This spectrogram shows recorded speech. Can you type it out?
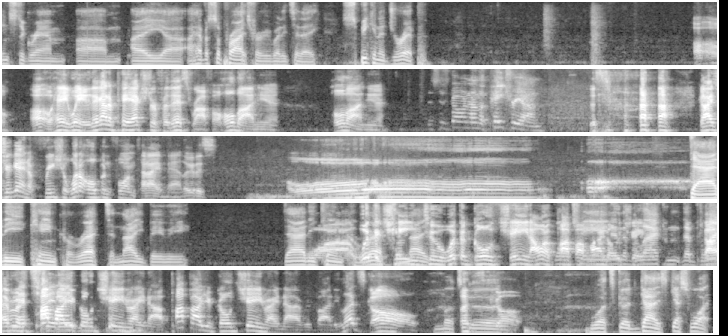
Instagram, um, I uh, I have a surprise for everybody today. Speaking of drip, Uh oh. Uh oh. Hey, wait. They got to pay extra for this, Rafa. Hold on here. Hold on here. this is going on the Patreon. This, guys, you're getting a free show. What an open forum tonight, man. Look at this. Oh. Oh. Daddy came correct tonight, baby. Daddy Wow. came With the chain tonight. too. With the gold chain. I want to pop out my gold the chain. black, the Now, black everybody, Mets pop out your gold chain right now. Pop out your gold chain right now, everybody. Let's go. What's Let's good? go. What's good, guys? Guess what?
